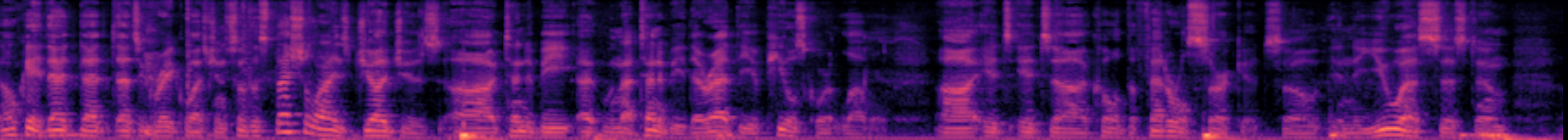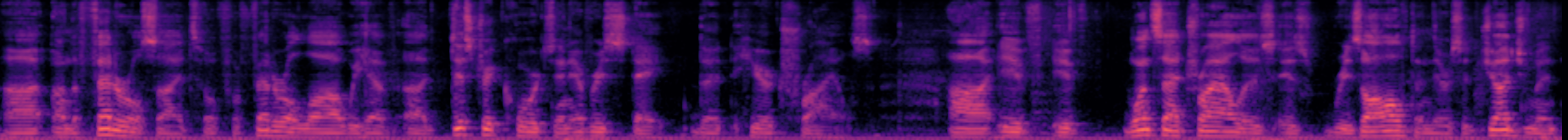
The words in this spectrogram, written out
Okay, that, that that's a great question. So the specialized judges uh, tend to be, uh, well, not tend to be, they're at the appeals court level. Uh, it's it's uh, called the federal circuit. So in the U.S. system, uh, on the federal side, so for federal law, we have uh, district courts in every state that hear trials. Uh, if if once that trial is is resolved and there's a judgment,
